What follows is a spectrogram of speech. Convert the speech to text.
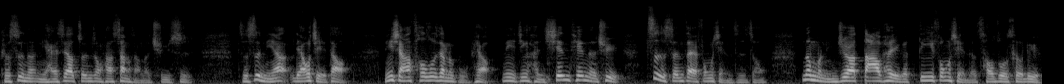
可是呢，你还是要尊重它上涨的趋势。只是你要了解到。你想要操作这样的股票，你已经很先天的去置身在风险之中，那么你就要搭配一个低风险的操作策略，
